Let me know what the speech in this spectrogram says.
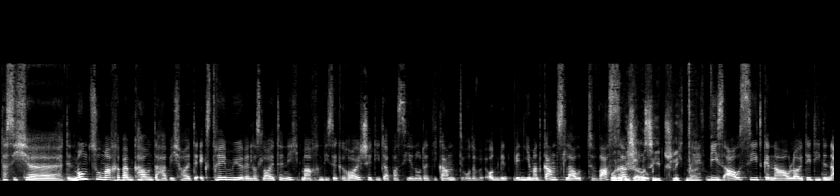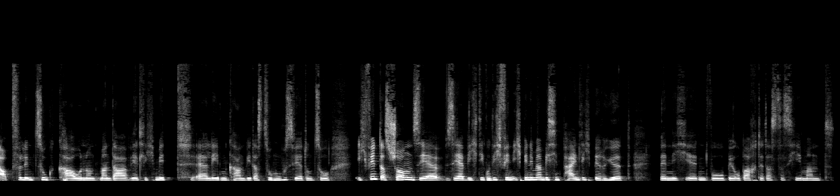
dass ich äh, den Mund zumache beim Kauen, da habe ich heute extrem Mühe, wenn das Leute nicht machen, diese Geräusche, die da passieren oder die ganz oder und wenn, wenn jemand ganz laut Wasser oder wie es aussieht, schlicht und einfach. Wie es aussieht, genau, Leute, die den Apfel im Zug kauen und man da wirklich miterleben kann, wie das zu Mus wird und so. Ich finde das schon sehr sehr wichtig und ich finde, ich bin immer ein bisschen peinlich berührt, wenn ich irgendwo beobachte, dass das jemand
